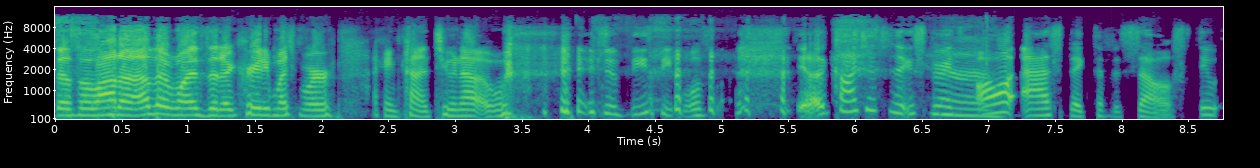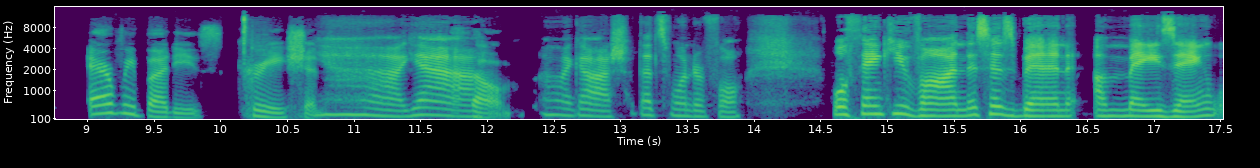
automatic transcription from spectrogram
there's a lot of other ones that are creating much more. I can kind of tune out just these people's, you know, consciousness experience yeah. all aspects of itself through everybody's creation. Yeah, yeah. So, oh my gosh, that's wonderful. Well, thank you, Vaughn. This has been amazing.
